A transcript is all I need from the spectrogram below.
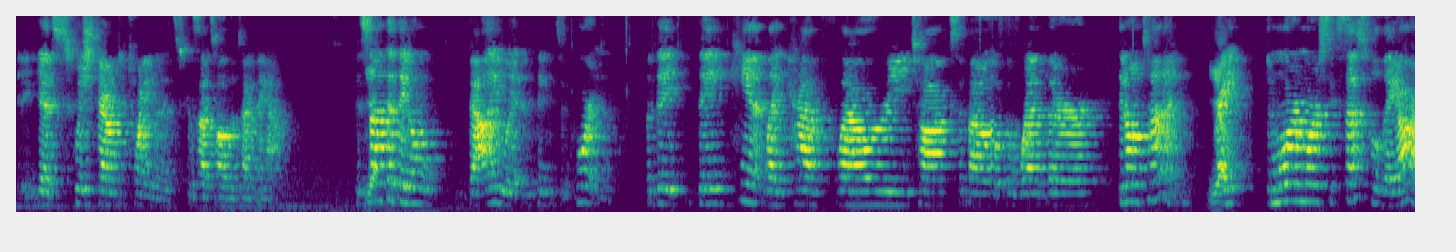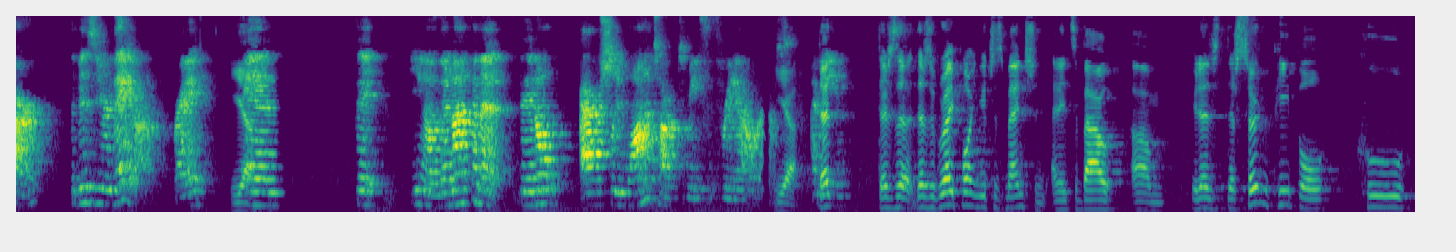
it gets squished down to 20 minutes because that's all the time they have. It's yeah. not that they don't value it and think it's important, but they they can't like have flowery talks about the weather. They don't have time, yeah. right? The more and more successful they are, the busier they are, right? Yeah. And they, you know, they're not gonna. They don't actually want to talk to me for three hours. Yeah. I that, mean, there's a there's a great point you just mentioned, and it's about um, you know, there's, there's certain people who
